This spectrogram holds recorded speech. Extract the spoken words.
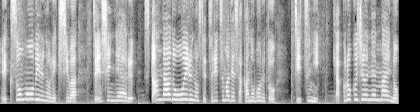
エクソンモービルの歴史は前身であるスタンダードオイルの設立まで遡ると実に160年前の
